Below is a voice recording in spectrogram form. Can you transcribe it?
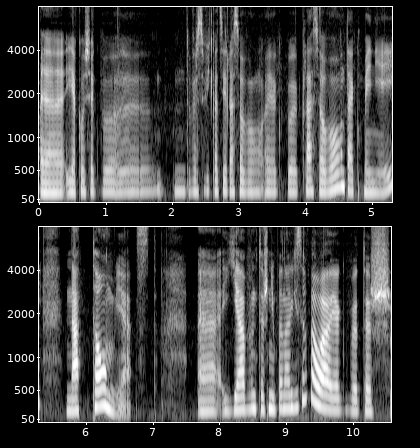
E, jakąś jakby e, dywersyfikację rasową, jakby klasową, tak mniej. Natomiast e, ja bym też nie banalizowała jakby też,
